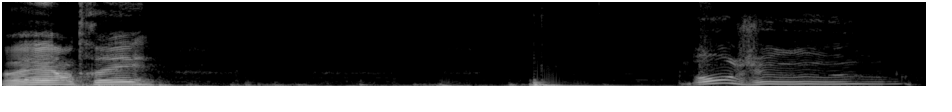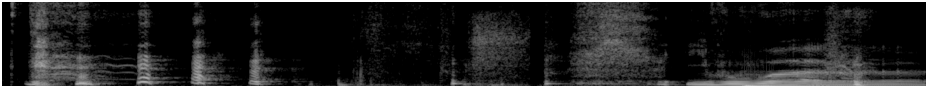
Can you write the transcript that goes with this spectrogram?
ouais entrez. Bonjour Il vous voit. euh,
